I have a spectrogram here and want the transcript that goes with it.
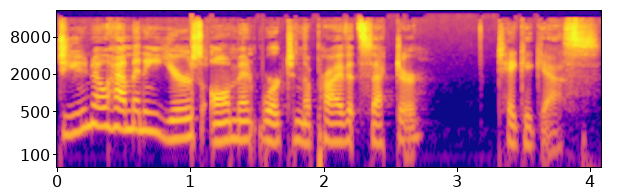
do you know how many years Aument worked in the private sector? Take a guess.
